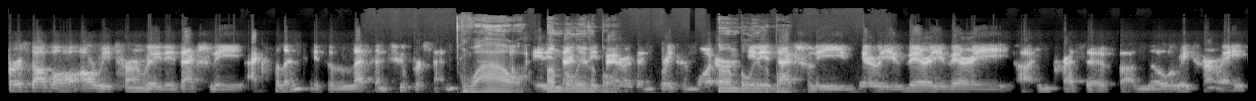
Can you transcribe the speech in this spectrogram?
first of all, our return rate is actually excellent. It's less than two percent. Wow, uh, it is unbelievable! better than brick and mortar. Unbelievable! It is actually very, very, very uh, impressive uh, low return rate.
